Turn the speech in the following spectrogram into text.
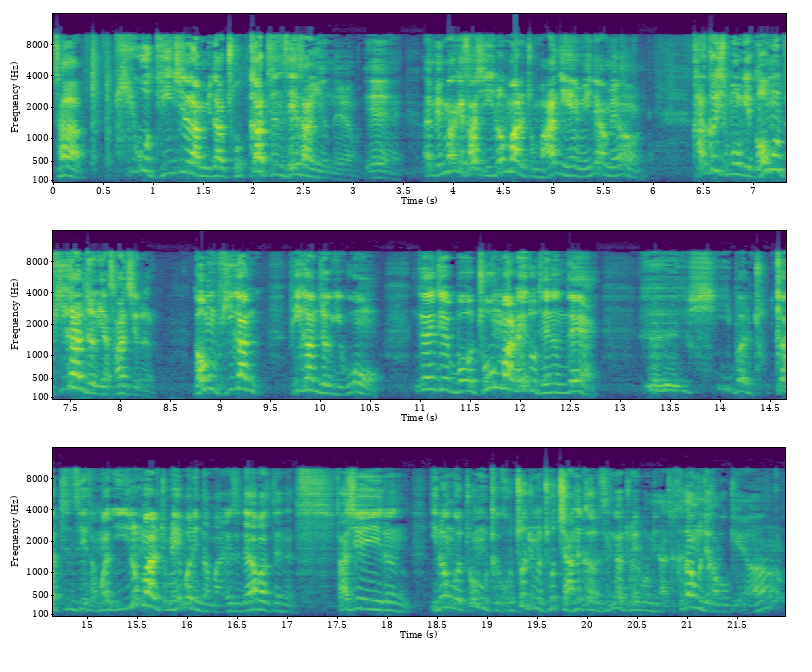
자 피고 뒤질랍니다 족 같은 세상이었네요 예 맨만게 사실 이런 말을 좀 많이 해. 왜냐면 가끔씩 보는 게 너무 비관적이야 사실은. 너무 비관 비관적이고. 그러니까 이제 뭐 좋은 말 해도 되는데 으, 씨발 족 같은 세상. 막 이런 말을 좀 해버린단 말이야. 그래서 내가 봤을 때는 사실은 이런 거 좀 고쳐주면 좋지 않을까 그런 생각 좀 해봅니다. 자, 그 다음 문제 가볼게요.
